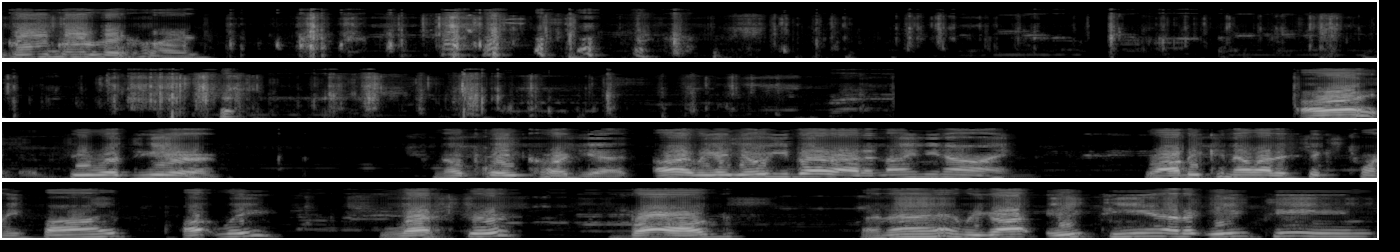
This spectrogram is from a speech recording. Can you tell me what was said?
gold lover card. All right, let's see what's here. No plate card yet. All right, we got Yogi Berra out of 99. Robbie Cano out of 625. Utley, Lester, Boggs, and then we got 18 out of 18.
